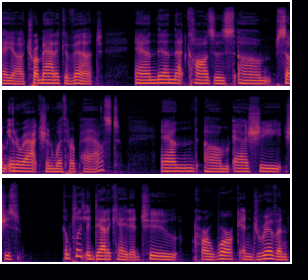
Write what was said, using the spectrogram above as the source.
a, a uh, traumatic event and then that causes um, some interaction with her past. And um, as she she's completely dedicated to her work and driven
